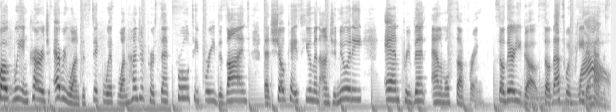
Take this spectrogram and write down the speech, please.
quote, we encourage everyone to stick with 100% cruelty-free designs that showcase human ingenuity and prevent animal suffering. So there you go. So that's what PETA had to Wow.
